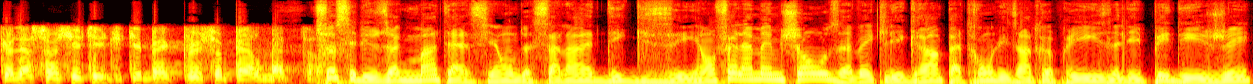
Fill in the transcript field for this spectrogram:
que la société du Québec peut se permettre. Ça, c'est des augmentations de salaire déguisées. On fait la même chose avec les grands patrons des entreprises, les PDG.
